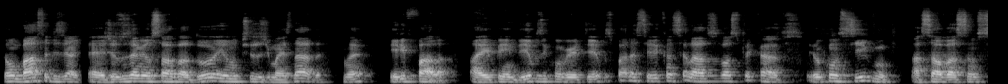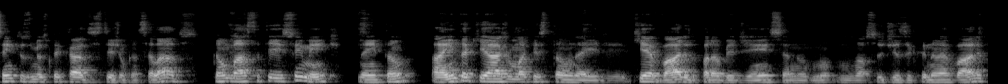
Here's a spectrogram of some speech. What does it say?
Então basta dizer, é, Jesus é meu Salvador e eu não preciso de mais nada, não é? Ele fala, arrependei-vos e convertei-vos para serem cancelados os vossos pecados. Eu consigo a salvação sem que os meus pecados estejam cancelados? Então basta ter isso em mente. Né? Então, ainda que haja uma questão né, de que é válido para a obediência nos no, nossos dias e que não é válido,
